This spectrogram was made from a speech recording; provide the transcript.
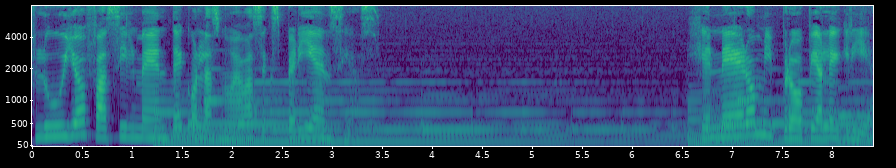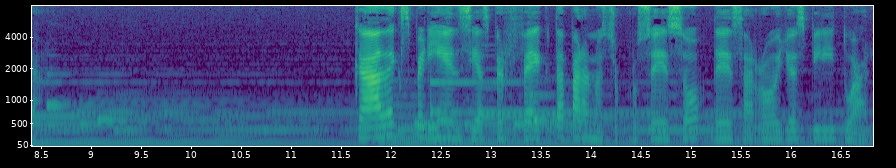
Fluyo fácilmente con las nuevas experiencias. Genero mi propia alegría. Cada experiencia es perfecta para nuestro proceso de desarrollo espiritual.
